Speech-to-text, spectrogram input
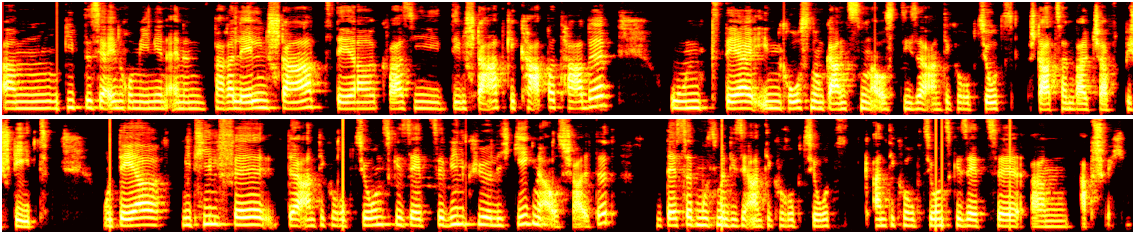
ähm, gibt es ja in Rumänien einen parallelen Staat, der quasi den Staat gekapert habe und der im Großen und Ganzen aus dieser Antikorruptionsstaatsanwaltschaft besteht und der mit Hilfe der Antikorruptionsgesetze willkürlich Gegner ausschaltet. Und deshalb muss man diese Antikorruptions Antikorruptionsgesetze ähm, abschwächen.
